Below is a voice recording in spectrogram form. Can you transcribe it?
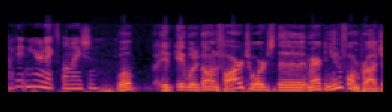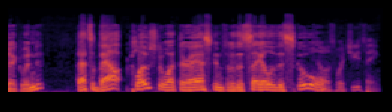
I didn't hear an explanation. Well, it, it would have gone far towards the American Uniform Project, wouldn't it? That's about close to what they're asking for the sale of the school. Tell us what you think.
